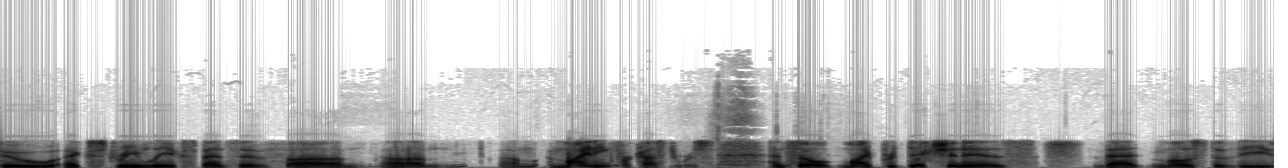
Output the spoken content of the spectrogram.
to extremely expensive um, um, um, mining for customers. And so my prediction is that most of these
